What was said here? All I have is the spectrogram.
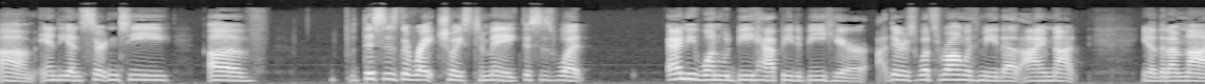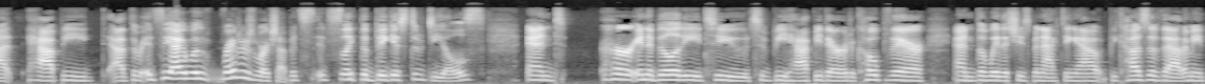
um, and the uncertainty of this is the right choice to make. This is what anyone would be happy to be here. There's what's wrong with me that I'm not you know that I'm not happy at the it's the Iowa Writers Workshop. It's it's like the biggest of deals and her inability to to be happy there or to cope there and the way that she's been acting out because of that i mean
